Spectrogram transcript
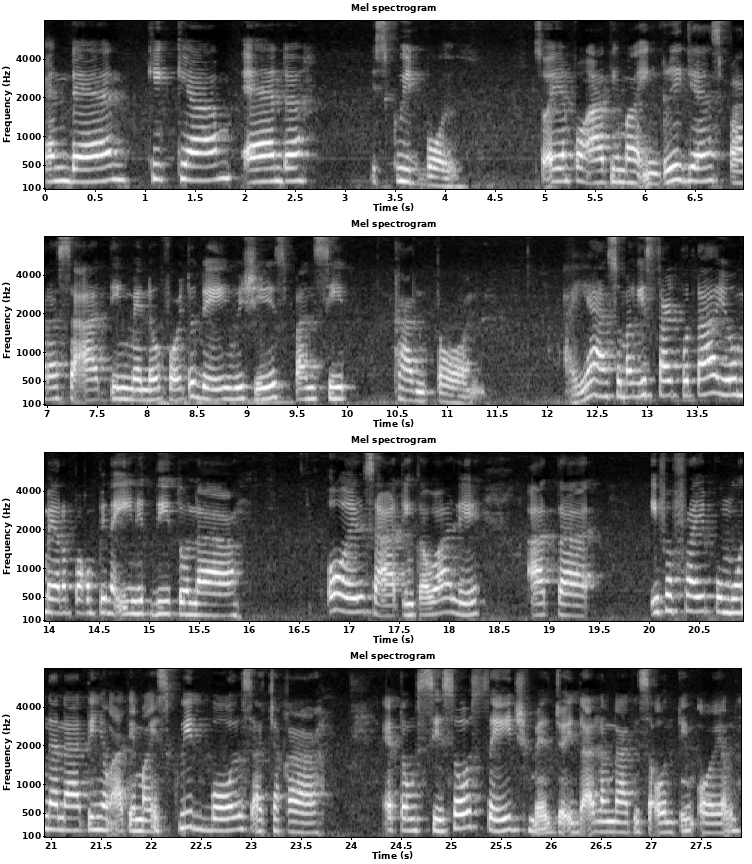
and then kikiam and uh, squid ball. So, ayan po ang ating mga ingredients para sa ating menu for today, which is pansit canton. Ayan, so mag-start po tayo. Meron po akong pinainit dito na oil sa ating kawali. At uh, ifa-fry po muna natin yung ating mga squid balls at saka etong si sausage. Medyo idaan lang natin sa onting oil.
